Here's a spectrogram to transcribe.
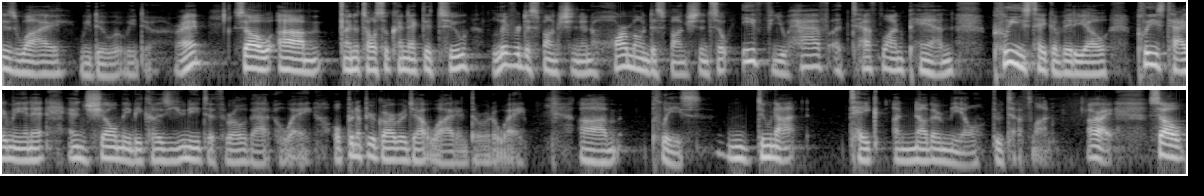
is why we do what we do, right? So, um, and it's also connected to liver dysfunction and hormone dysfunction. So, if you have a Teflon pan, please take a video, please tag me in it and show me because you need to throw that away. Open up your garbage out wide and throw it away. Um, please do not take another meal through Teflon. All right, so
